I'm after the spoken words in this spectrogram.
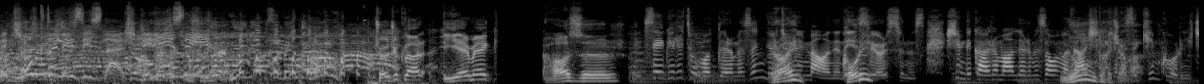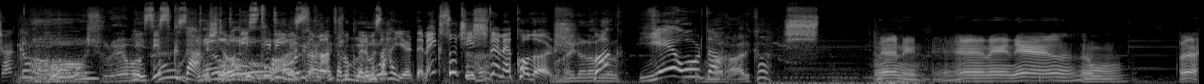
ve çok da lezizler. Beni izleyin. Çocuklar yemek hazır. Sevgili tobotlarımızın Ryan, götürülme anını Corey. izliyorsunuz. Şimdi kahramanlarımız Ne olmadan oldu şehrimizi acaba? kim koruyacak? Leziz kızarmış tavuk istediğiniz zaman tavuklarımıza hayır demek suç işlemek olur. Bak ye orada. Harika. Heh,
